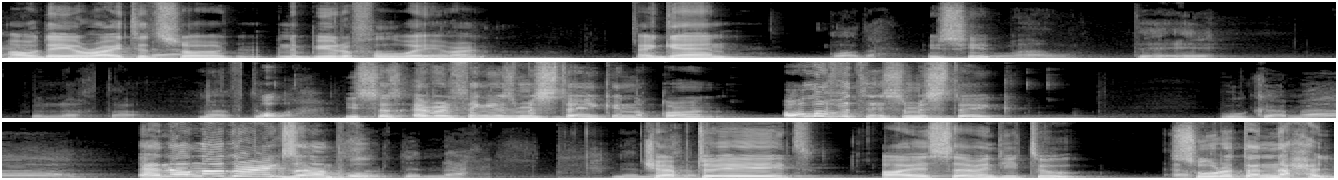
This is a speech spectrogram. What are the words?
how they write it so in a beautiful way, right? Again. You see it? Oh, he says everything is mistake in the Quran. All of it is a mistake. And another example. Chapter 8, Ayah 72, Surah An-Nahl.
